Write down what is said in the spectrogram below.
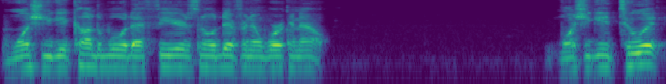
once you get comfortable with that fear, it's no different than working out. Once you get to it,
